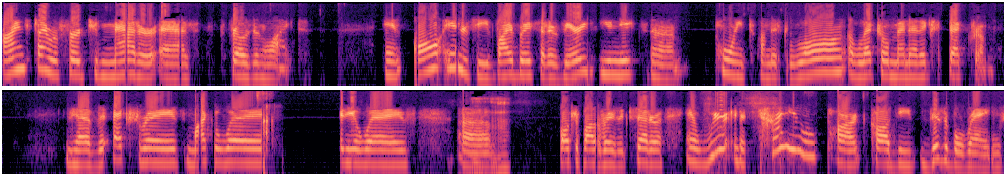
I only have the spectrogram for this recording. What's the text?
Einstein referred to matter as frozen light. And all energy vibrates at a very unique uh, point on this long electromagnetic spectrum. You have the X-rays, microwaves, radio waves, um, ultraviolet rays, etc. And we're in a tiny little part called the visible range.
